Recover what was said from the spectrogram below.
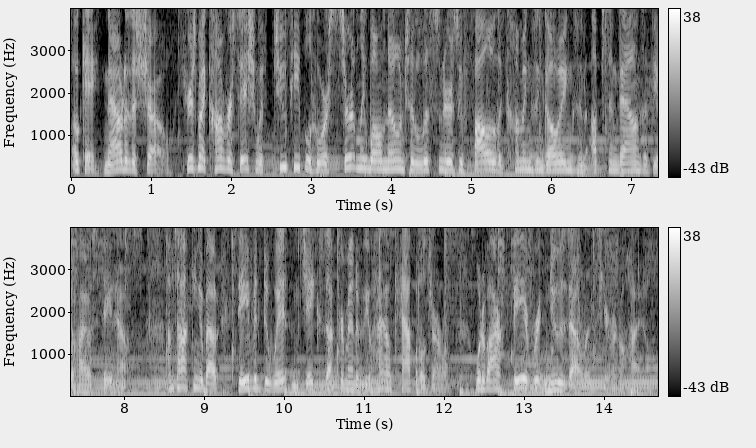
Okay, now to the show. Here's my conversation with two people who are certainly well known to the listeners who follow the comings and goings and ups and downs at the Ohio State House. I'm talking about David DeWitt and Jake Zuckerman of the Ohio Capital Journal, one of our favorite news outlets here in Ohio.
